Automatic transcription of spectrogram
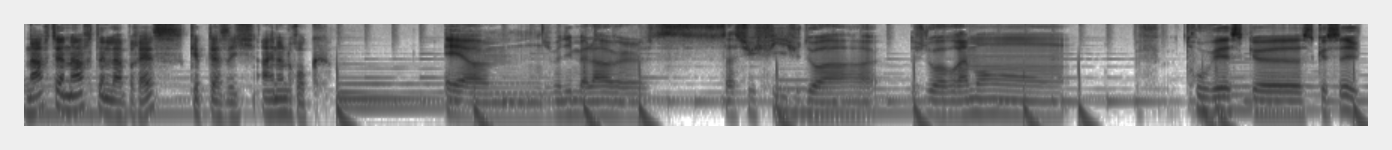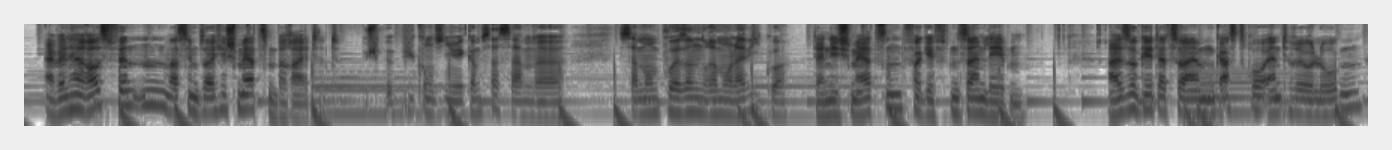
Nach der Nacht in La Bresse gibt er sich einen Ruck. Et euh, je me dis, mais là, euh, ça suffit. Je dois, je dois vraiment trouver ce que ce que c'est. Er will herausfinden, was ihm solche Schmerzen bereitet. Je peux plus continuer comme ça. Ça me, ça m'empoisonne vraiment la vie, quoi. Denn die Schmerzen vergiften sein Leben. Also geht er zu einem Gastroenterologen,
